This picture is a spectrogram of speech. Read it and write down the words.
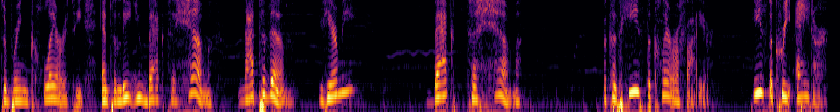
to bring clarity, and to lead you back to Him, not to them. You hear me? Back to Him because He's the clarifier, He's the creator,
